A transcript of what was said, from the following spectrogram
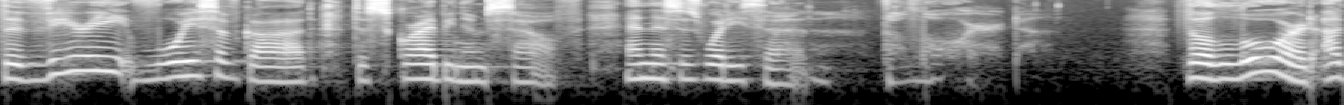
the very voice of God describing himself. And this is what he said The Lord. The Lord, a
